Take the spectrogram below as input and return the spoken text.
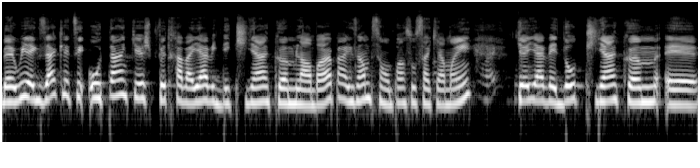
Ben oui, exact. là, autant que je peux travailler avec des clients comme Lambert, par exemple, si on pense au sac à main, qu'il y avait d'autres clients comme euh,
